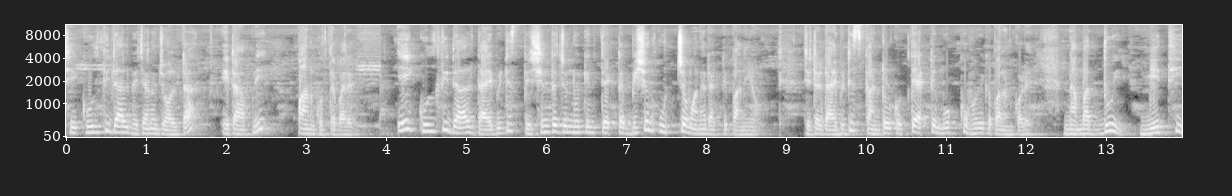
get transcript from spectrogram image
সেই কুলতি ডাল ভেজানো জলটা এটা আপনি পান করতে পারেন। এই কুলতি ডাল ডায়াবেটিস পেশেন্টের জন্য কিন্তু একটা ভীষণ উচ্চ মানের একটি পানীয়। যেটা ডায়াবেটিস কন্ট্রোল করতে একটি মুখ্য ভূমিকা পালন করে। নাম্বার দুই, মেথি।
